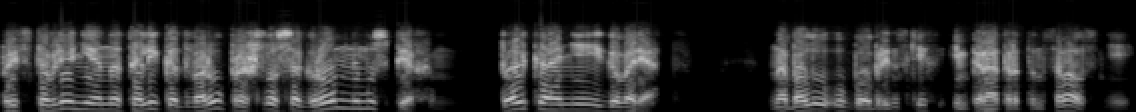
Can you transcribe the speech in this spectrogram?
Представление Натали ко двору прошло с огромным успехом. Только о ней и говорят. На балу у Бобринских император танцевал с ней,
